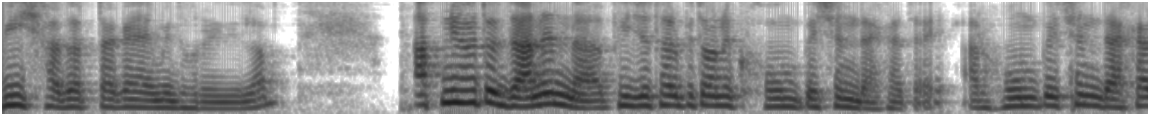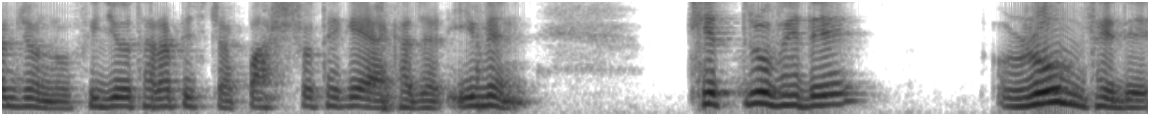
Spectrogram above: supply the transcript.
বিশ হাজার টাকায় আমি ধরে নিলাম। আপনি হয়তো জানেন না ফিজিওথেরাপিতে অনেক হোম পেশেন্ট দেখা যায়, আর হোম পেশেন্ট দেখার জন্য ফিজিওথেরাপিস্টরা পাঁচশো থেকে এক হাজার ইভেন ক্ষেত্রভেদে রোগ ভেদে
